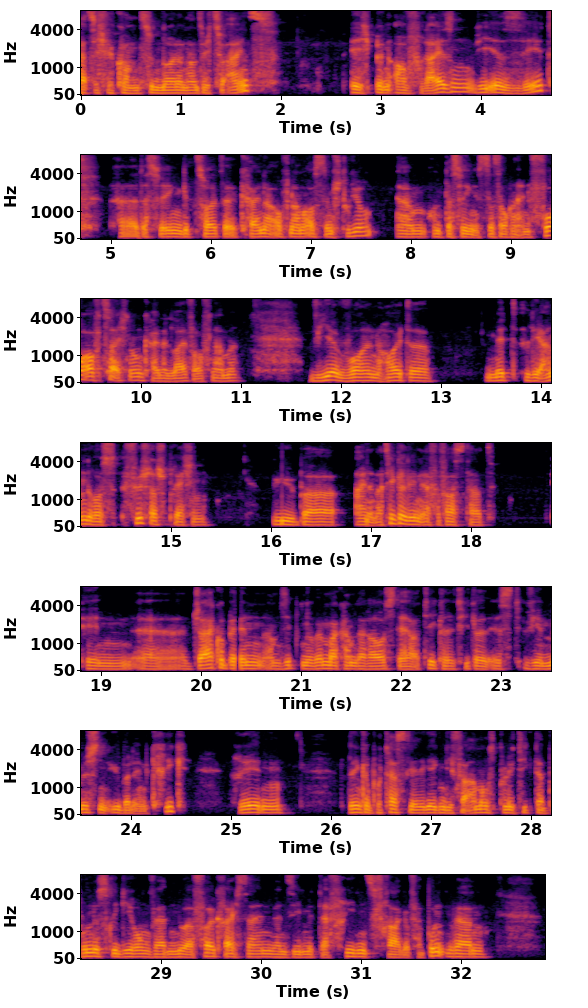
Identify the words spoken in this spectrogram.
Herzlich willkommen zu 99 zu 1. Ich bin auf Reisen, wie ihr seht. Äh, deswegen gibt es heute keine Aufnahme aus dem Studio. Ähm, und deswegen ist das auch eine Voraufzeichnung, keine Live-Aufnahme. Wir wollen heute mit Leandros Fischer sprechen über einen Artikel, den er verfasst hat. In äh, Jacobin am 7. November kam der raus. Der Artikeltitel ist Wir müssen über den Krieg reden. Linke Proteste gegen die Verarmungspolitik der Bundesregierung werden nur erfolgreich sein, wenn sie mit der Friedensfrage verbunden werden.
